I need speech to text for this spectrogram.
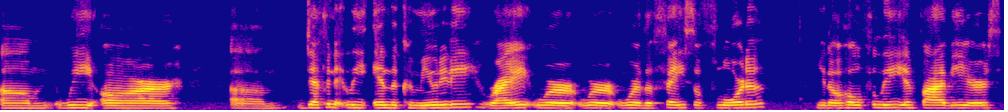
Um, we are um, definitely in the community, right? We're we're we're the face of Florida. You know, hopefully in five years,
